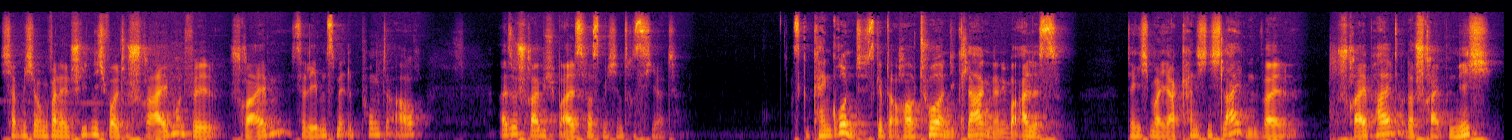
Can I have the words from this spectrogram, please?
ich habe mich irgendwann entschieden, ich wollte schreiben und will schreiben, ist der Lebensmittelpunkt auch. Also schreibe ich über alles, was mich interessiert. Es gibt keinen Grund. Es gibt auch Autoren, die klagen dann über alles. Denke ich mal, ja, kann ich nicht leiden, weil schreib halt oder schreib nicht,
